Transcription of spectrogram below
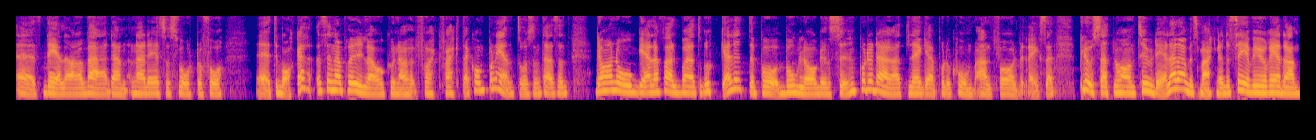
eh, delar av världen när det är så svårt att få eh, tillbaka sina prylar och kunna frakta komponenter och sånt där. Så det har nog i alla fall börjat rucka lite på bolagens syn på det där att lägga produktion allt för avlägset. Plus att du har en tudelad arbetsmarknad. Det ser vi ju redan,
